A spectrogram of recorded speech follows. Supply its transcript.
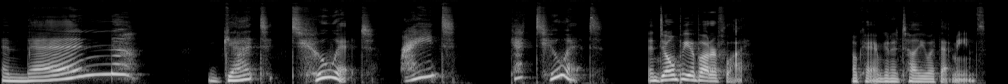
And then get to it, right? Get to it. And don't be a butterfly. Okay, I'm going to tell you what that means.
